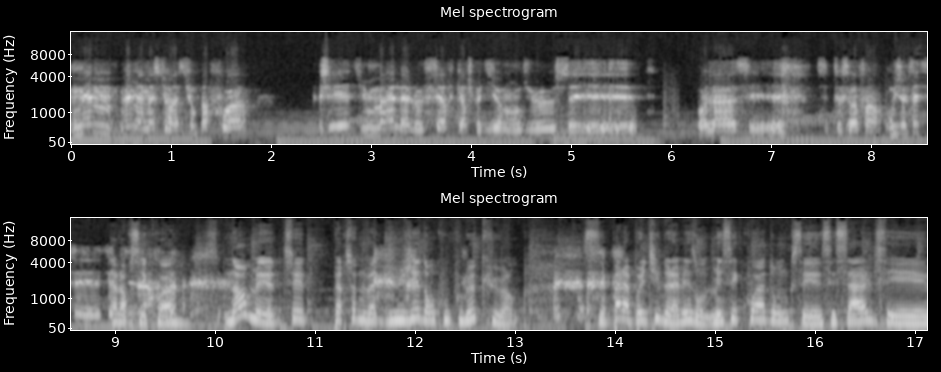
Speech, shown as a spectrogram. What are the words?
Même, même la masturbation, parfois, j'ai du mal à le faire car je me dis, oh mon dieu, c'est. Voilà, c'est c'est tout ça. Enfin, oui, je sais, c'est. Alors, c'est quoi Non, mais tu sais, personne va te juger dans Coucou le cul. Hein. C'est pas la politique de la maison. Mais c'est quoi donc? C'est c'est sale C'est.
